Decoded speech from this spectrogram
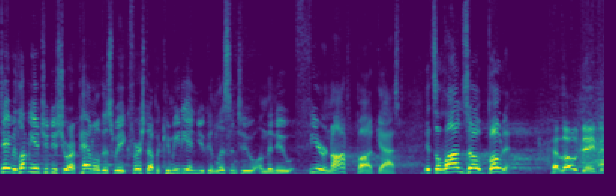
David, let me introduce you to our panel this week. First up, a comedian you can listen to on the new Fear Not podcast. It's Alonzo Bodden. Hello, David.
